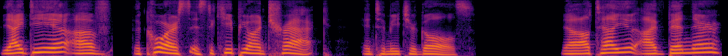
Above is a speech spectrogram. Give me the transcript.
The idea of the course is to keep you on track and to meet your goals. Now, I'll tell you, I've been there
